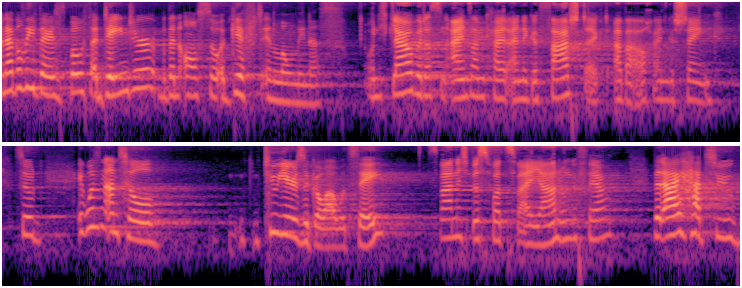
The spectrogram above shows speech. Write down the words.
And I believe there's both a danger, but then also a gift in loneliness. Und ich glaube, dass in Einsamkeit eine Gefahr steckt, aber auch ein Geschenk. So it wasn't until two years ago, I would say, Es war nicht bis vor zwei Jahren ungefähr, that I had to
